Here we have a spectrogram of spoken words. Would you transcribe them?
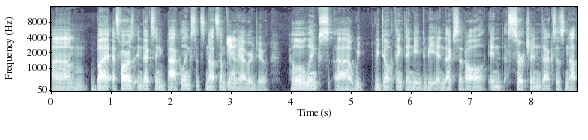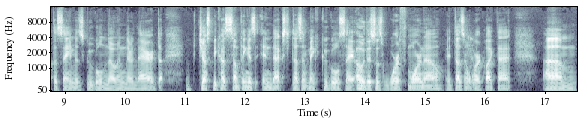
Um, but as far as indexing backlinks, it's not something Yeah. we ever do. Pillow links, uh, we, we don't think they need to be indexed at all. In search index is not the same as Google knowing they're there. Just because something is indexed doesn't make Google say, "Oh, this is worth more now." It doesn't Yeah. work like that. Um,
